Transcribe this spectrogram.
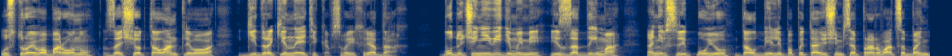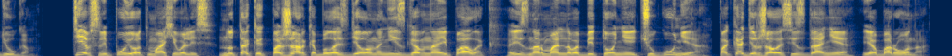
устроив оборону за счет талантливого гидрокинетика в своих рядах. Будучи невидимыми из-за дыма, они вслепую долбили попытающимся прорваться бандюгам. Те вслепую отмахивались, но так как пожарка была сделана не из говна и палок, а из нормального бетония и чугуния, пока держалось и здание, и оборона.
